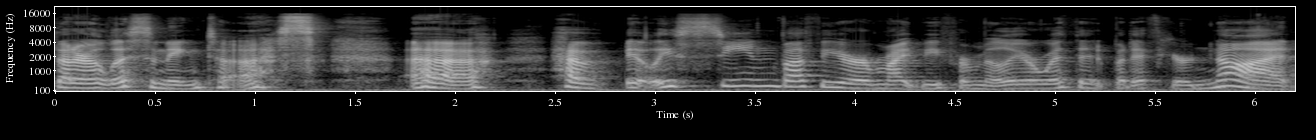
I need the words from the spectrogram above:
that are listening to us uh, have at least seen buffy or might be familiar with it but if you're not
